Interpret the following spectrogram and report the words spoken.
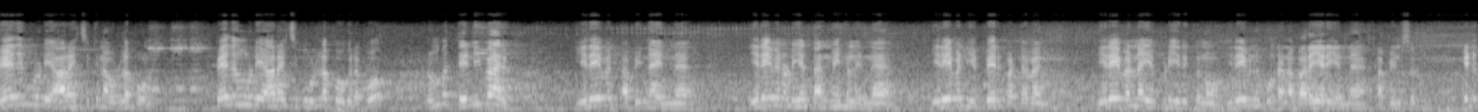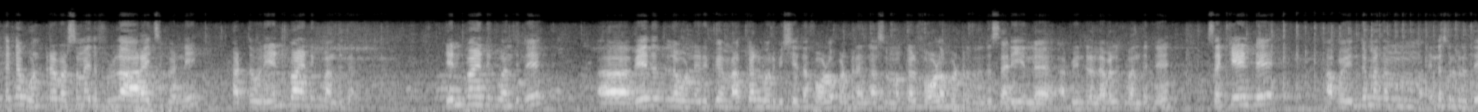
வேதங்களுடைய ஆராய்ச்சிக்கு நான் உள்ளே போனேன். வேதங்களுடைய ஆராய்ச்சிக்கு உள்ளே போகிறப்போ ரொம்ப தெளிவாக இருக்கும் இறைவன் அப்படின்னா என்ன? இறைவனுடைய தன்மைகள் என்ன? இறைவன் எப்பேற்பட்டவன் இறைவன்னா எப்படி இருக்கணும்? இறைவனுக்கு உண்டான வரையறை என்ன? அப்படின்னு சொல்லி. கிட்டத்தட்ட ஒன்றரை வருஷமாக இதை ஃபுல்லாக ஆராய்ச்சி பண்ணி அடுத்த ஒரு என் பாயிண்ட்டுக்கு வந்துட்டேன். என் பாயிண்ட்டுக்கு வந்துட்டு வேதத்தில் ஒன்று இருக்குது மக்கள் ஒரு விஷயத்தை ஃபாலோ பண்ணுறாங்க ஸோ மக்கள் ஃபாலோ பண்ணுறது வந்து சரியில்லை அப்படின்ற லெவலுக்கு வந்துட்டு செகண்டு அப்போ இந்து மதம் என்ன சொல்கிறது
